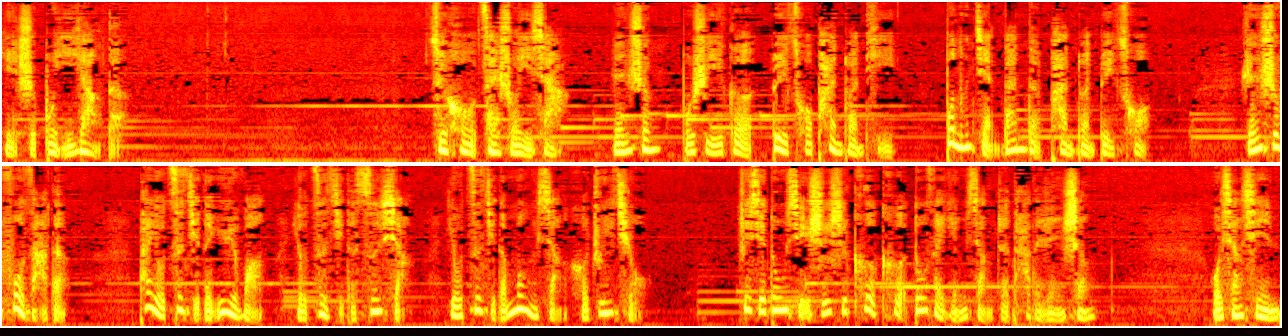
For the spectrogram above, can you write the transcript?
也是不一样的。最后再说一下，人生不是一个对错判断题，不能简单的判断对错。人是复杂的，他有自己的欲望，有自己的思想，有自己的梦想和追求。这些东西时时刻刻都在影响着他的人生。我相信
